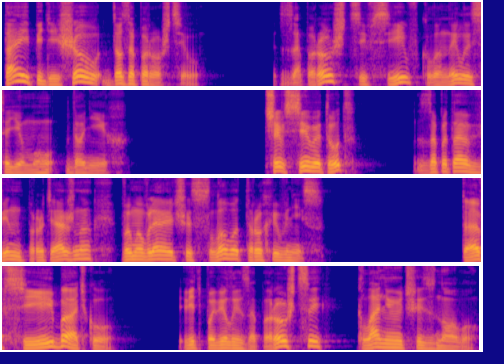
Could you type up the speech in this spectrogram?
та й підійшов до запорожців. Запорожці всі вклонилися йому до ніг. Чи всі ви тут? запитав він протяжно, вимовляючи слово трохи вніс. Та всі, батьку, відповіли запорожці, кланяючись знову.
